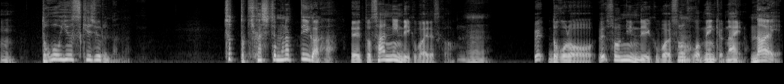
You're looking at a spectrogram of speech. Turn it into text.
うん。どういうスケジュールになるの？ちょっと聞かせてもらっていいかな？えっ、と3人で行く場合ですか？うん。えだからえ3人で行く場合その子が免許ないの、ない。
